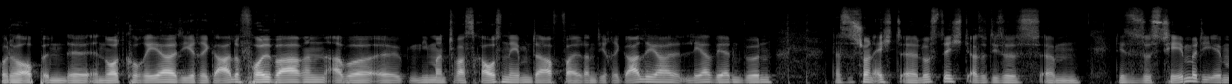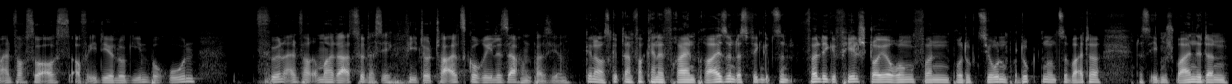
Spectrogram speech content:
oder ob in, äh, in, Nordkorea die Regale voll waren, aber äh, niemand was rausnehmen darf, weil dann die Regale ja leer werden würden. Das ist schon echt äh, lustig. Also dieses, ähm, diese Systeme, die eben einfach so aus, auf Ideologien beruhen, führen einfach immer dazu, dass irgendwie total skurrile Sachen passieren. Genau, es gibt einfach keine freien Preise und deswegen gibt es eine völlige Fehlsteuerung von Produktionen, Produkten und so weiter, dass eben Schweine dann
